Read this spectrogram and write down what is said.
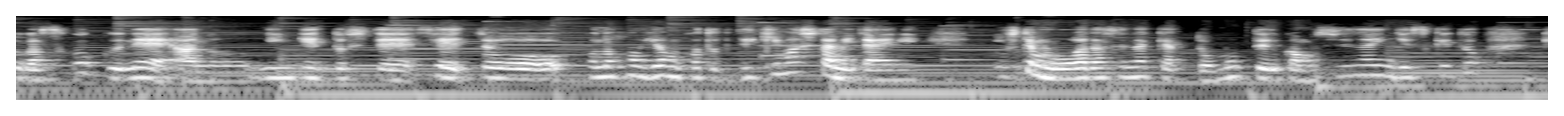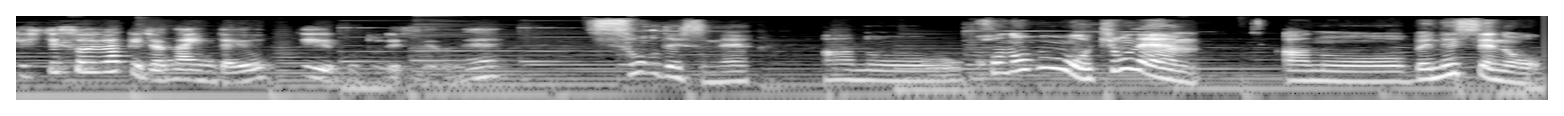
がすごくねあの人間として成長をこの本読むことでできましたみたいにどうしても終わらせなきゃって思ってるかもしれないんですけど決してそういうわけじゃないんだよっていうことですよね。そうですね。あのこの本を去年あのベネッセの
